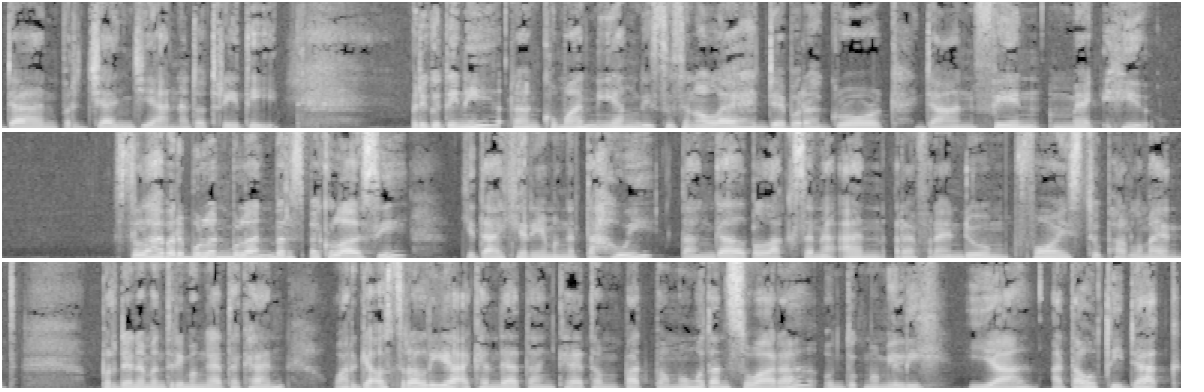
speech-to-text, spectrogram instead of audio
dan perjanjian atau treaty. Berikut ini rangkuman yang disusun oleh Deborah Gork dan Finn McHugh. Setelah berbulan-bulan berspekulasi, kita akhirnya mengetahui tanggal pelaksanaan referendum Voice to Parliament. Perdana Menteri mengatakan warga Australia akan datang ke tempat pemungutan suara untuk memilih ya atau tidak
